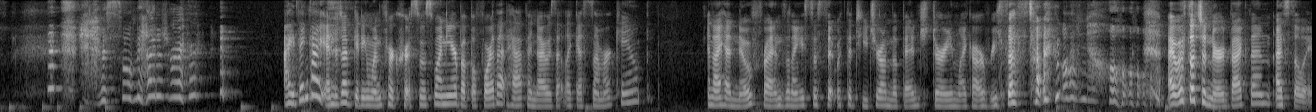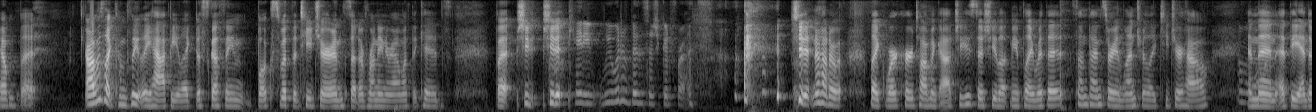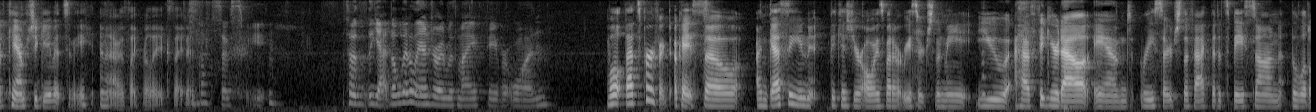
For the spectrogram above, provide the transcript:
and I was so mad at her. I think I ended up getting one for Christmas one year, but before that happened, I was at like a summer camp and I had no friends and I used to sit with the teacher on the bench during like our recess time. Oh no. I was such a nerd back then. I still am, but I was like completely happy like discussing books with the teacher instead of running around with the kids. But she she did Katie, we would have been such good friends. she didn't know how to like work her Tamagotchi, so she let me play with it sometimes during lunch or like teach her how. And then at the end of camp, she gave it to me, and I was like really excited. That's so sweet. So yeah, the little android was my favorite one. Well, that's perfect. Okay, so I'm guessing because you're always better at research than me, you have figured out and researched the fact that it's based on the little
